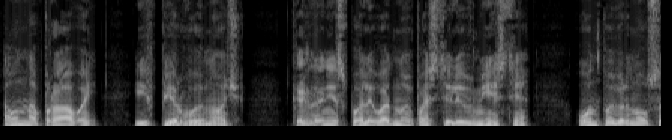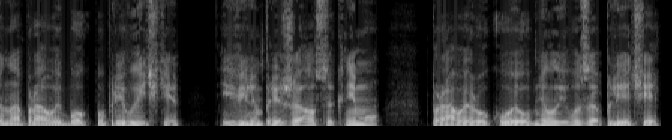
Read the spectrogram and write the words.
а он на правой, и в первую ночь, когда они спали в одной постели вместе, он повернулся на правый бок по привычке, и Вильям прижался к нему, правой рукой обнял его за плечи,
